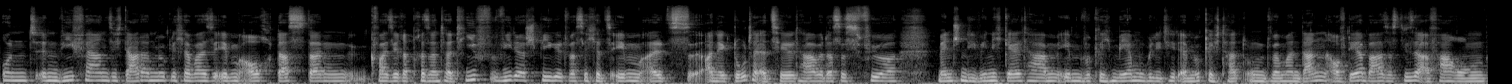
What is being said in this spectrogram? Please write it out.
und inwiefern sich da dann möglicherweise eben auch das dann quasi repräsentativ widerspiegelt, was ich jetzt eben als Anekdote erzählt habe, dass es für Menschen, die wenig Geld haben, eben wirklich mehr Mobilität ermöglicht hat. Und wenn man dann auf der Basis dieser Erfahrungen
